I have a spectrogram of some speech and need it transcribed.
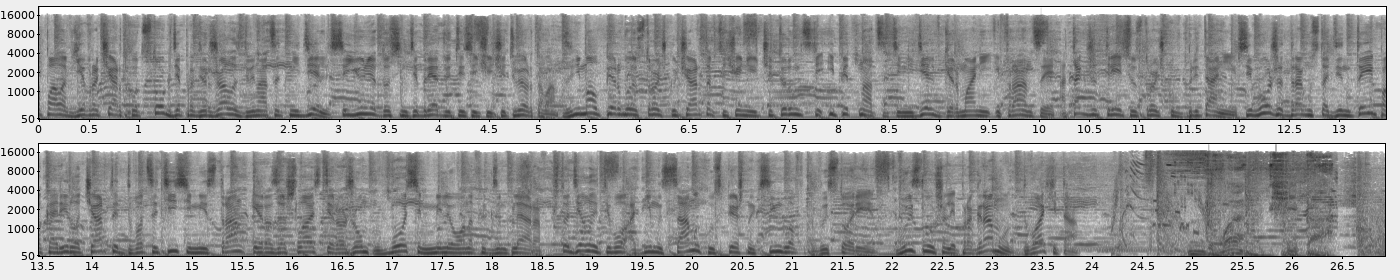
попала в Еврочарт Hot 100, где продержалась 12 недель, с июня до сентября 2004 Занимал первую строчку чарта в течение 14 и 15 недель в Германии и Франции, а также третью строчку в Британии. Всего же Драгуста Динте покорила чарты 27 стран и разошлась тиражом в 8 миллионов экземпляров, что делает его одним из самых успешных синглов в истории. Вы слушали программу «Два хита». Два хита.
